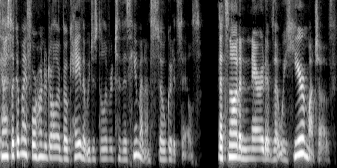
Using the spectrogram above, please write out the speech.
guys, look at my $400 bouquet that we just delivered to this human. I'm so good at sales. that's not a narrative that we hear much of.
